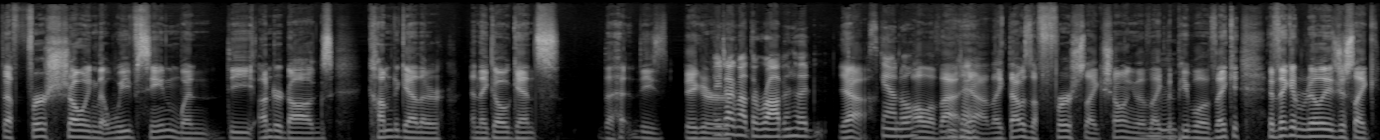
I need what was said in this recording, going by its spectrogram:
the first showing that we've seen when the underdogs come together and they go against the these bigger, Are you talking about the Robinhood yeah, scandal? all of that. Okay. Yeah, like that was the first like showing of like the Mhm. people if they could if they could really just like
